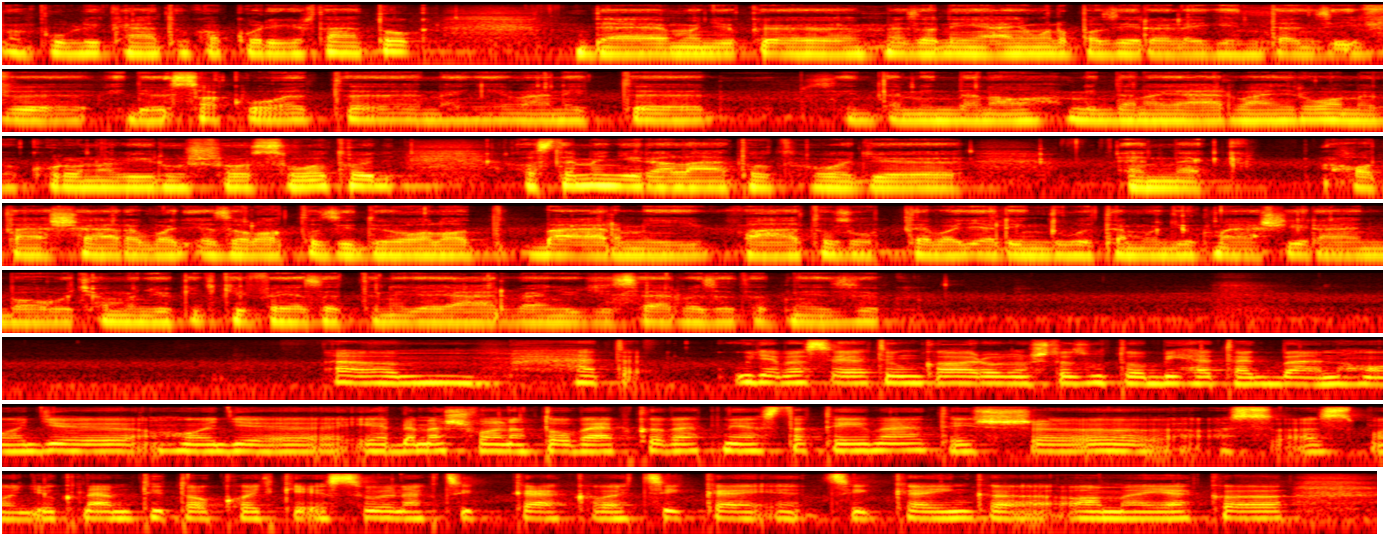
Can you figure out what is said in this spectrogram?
publikáltuk, akkor írtátok, de mondjuk ez a néhány hónap azért elég intenzív időszak volt, meg nyilván itt szinte minden a, minden a járványról, meg a koronavírusról szólt, hogy azt nem mennyire látod, hogy ennek hatására, vagy ez alatt az idő alatt bármi változott-e, vagy elindult-e mondjuk más irányba, hogyha mondjuk így kifejezetten egy a járványügyi szervezetet nézzük? Um, hát Ugye beszéltünk arról most az utóbbi hetekben, hogy, hogy érdemes volna tovább követni ezt a témát, és az, az mondjuk nem titok, hogy készülnek cikkek vagy cikke, cikkeink, amelyek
